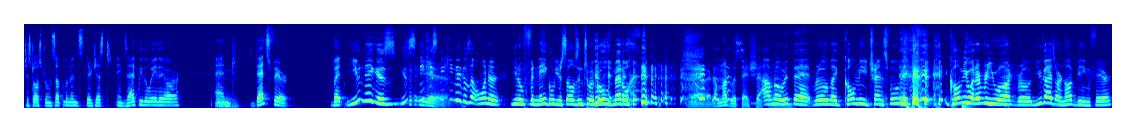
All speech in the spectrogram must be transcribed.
testosterone supplements. They're just exactly the way they are. And Mm. that's fair. But you niggas, you sneaky, Yeah. sneaky niggas that want to, you know, finagle yourselves into a gold medal. Yeah, I'm not with that shit. I'm not with that, bro. Like, call me transphobic. call me whatever you want, bro. You guys are not being fair.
